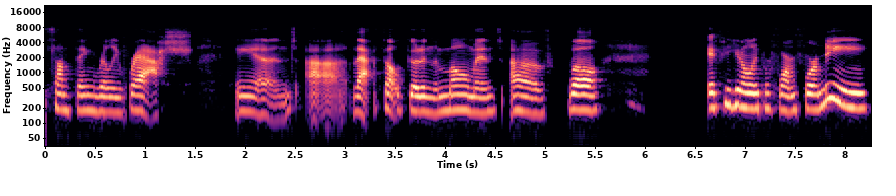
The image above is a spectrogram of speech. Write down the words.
something really rash and uh, that felt good in the moment of well if he can only perform for me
